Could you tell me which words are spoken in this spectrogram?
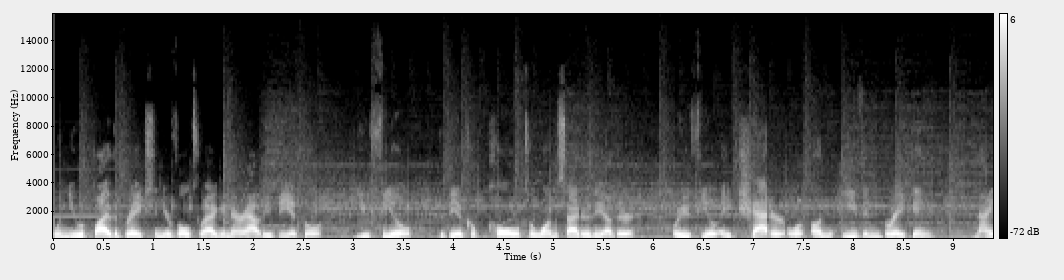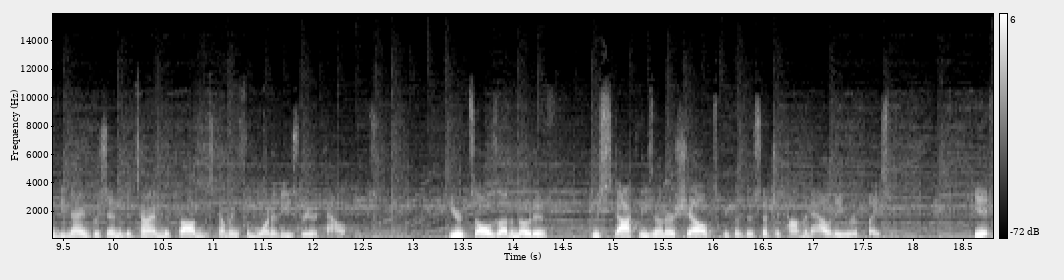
when you apply the brakes in your Volkswagen or Audi vehicle, you feel the vehicle pull to one side or the other, or you feel a chatter or uneven braking, 99% of the time the problem is coming from one of these rear calipers. Here at Sauls Autotek, we stock these on our shelves because they're such a commonality replacement. If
